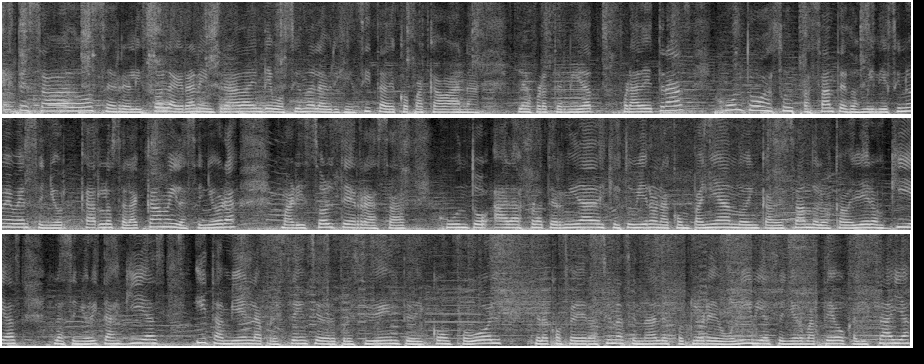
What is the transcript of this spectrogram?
Este sábado se realizó la gran entrada en devoción a la Virgencita de Copacabana. La fraternidad Frade Trans, junto a sus pasantes 2019, el señor Carlos Alacama y la señora Marisol Terrazas, junto a las fraternidades que estuvieron acompañando, encabezando los caballeros guías, las señoritas guías y también la presencia del presidente de Confobol, de la Confederación Nacional de Folclore de Bolivia, el señor Mateo Calizaya,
